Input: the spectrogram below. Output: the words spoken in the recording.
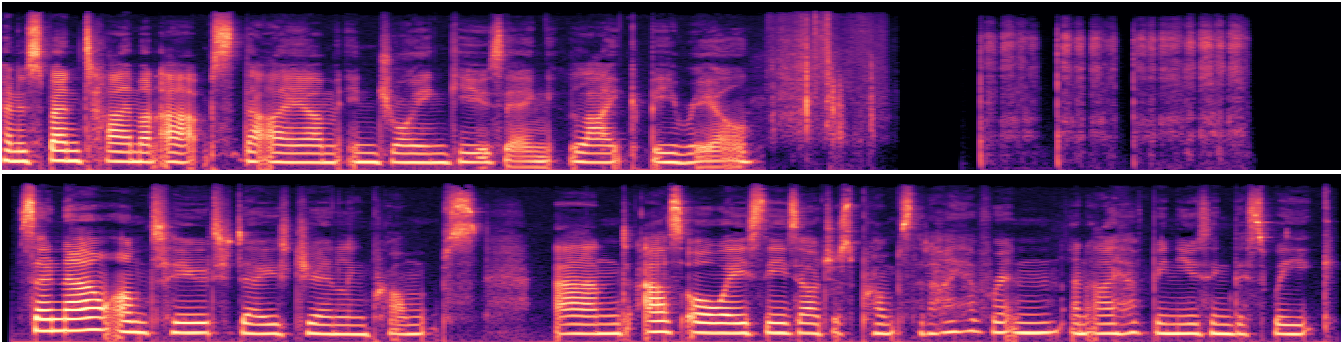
kind of spend time on apps that I am enjoying using, like BeReal. So, now on to today's journaling prompts. And as always, these are just prompts that I have written and I have been using this week.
